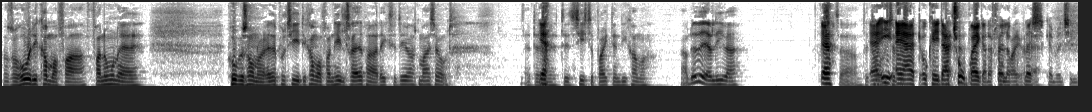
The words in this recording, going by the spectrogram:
så hovedet det kommer fra, fra nogle af hovedpersonerne eller politiet, det kommer fra en helt tredje part, ikke? så det er også meget sjovt, at Ja. ja. den sidste brik, den lige kommer. Jamen, det ved jeg lige, hvad. Ja. så det Ja, ja, okay, der er to brikker, der falder på brikker, plads, ja. kan man sige.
